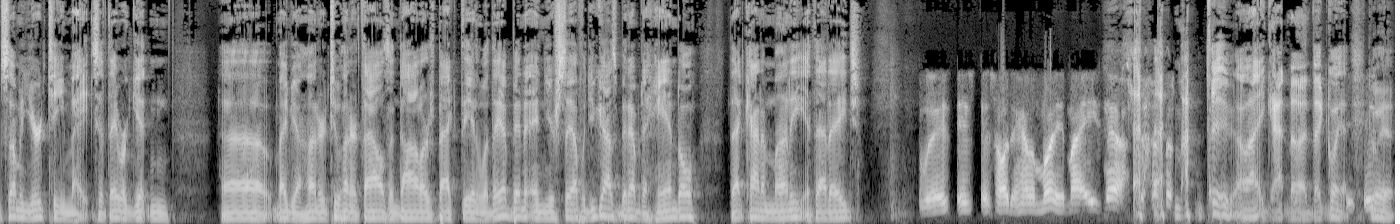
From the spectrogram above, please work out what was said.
some of your teammates if they were getting uh, maybe a hundred, two hundred thousand dollars back then. Would they have been and yourself? Would you guys have been able to handle that kind of money at that age? Well, it's it's hard to handle money at my age now. Mine too. Oh, I ain't got none. But go ahead. It's, go ahead.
